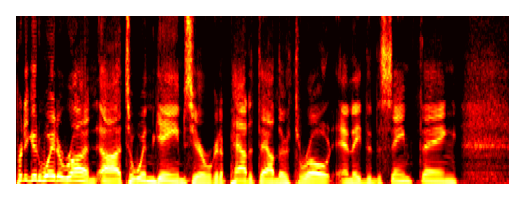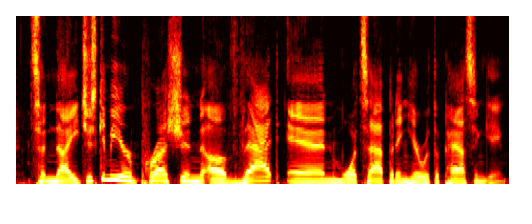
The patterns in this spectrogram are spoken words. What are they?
Pretty good way to run uh, to win games here. We're going to pound it down their throat, and they did the same thing tonight. Just give me your impression of that and what's happening here with the passing game.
